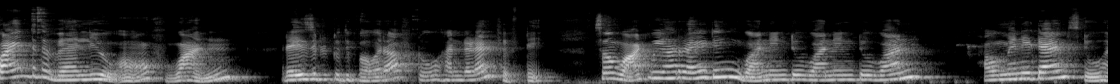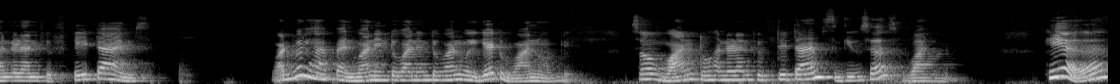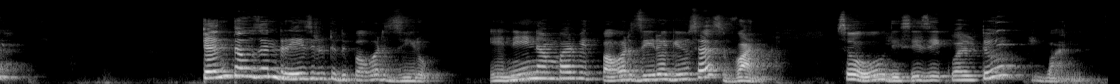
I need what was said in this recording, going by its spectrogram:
Find the value of 1 raised to the power of 250. So what we are writing? 1 into 1 into 1. How many times? 250 times. What will happen? 1 into 1 into 1 we get 1 only. So 1 250 times gives us 1. Here 10,000 raised to the power 0. Any number with power 0 gives us 1. So this is equal to 1.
